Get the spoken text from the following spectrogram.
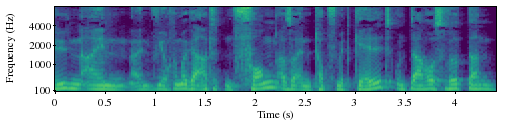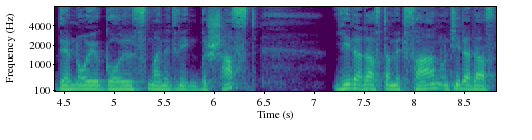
bilden einen, einen wie auch immer gearteten Fonds, also einen Topf mit Geld und daraus wird dann der neue Golf meinetwegen beschafft. Jeder darf damit fahren und jeder darf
